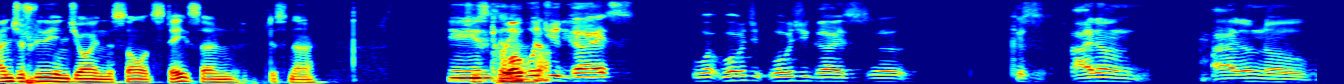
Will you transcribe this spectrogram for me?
I'm just really enjoying the solid state sound just now. do you just What would you guys? What what would you what would you guys? Uh, because I don't I don't know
